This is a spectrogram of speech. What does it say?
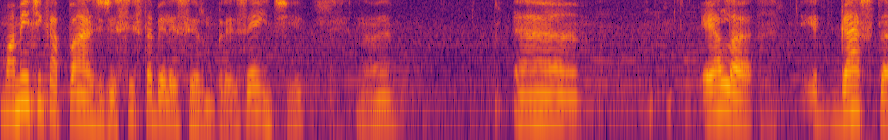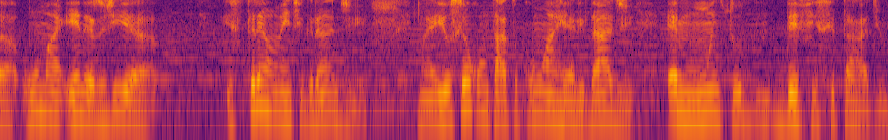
Uma mente incapaz de se estabelecer no presente, né? Ah, ela gasta uma energia extremamente grande né, e o seu contato com a realidade é muito deficitário.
